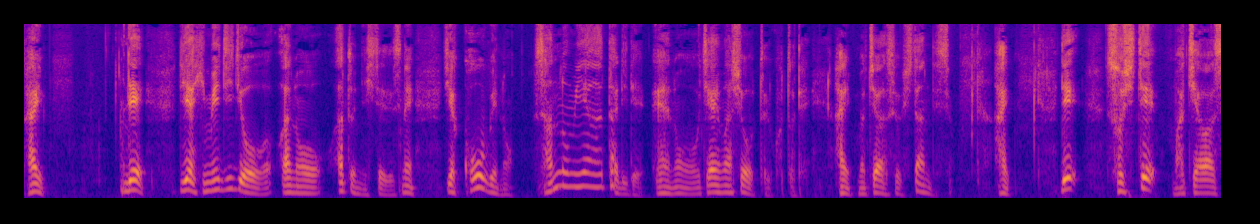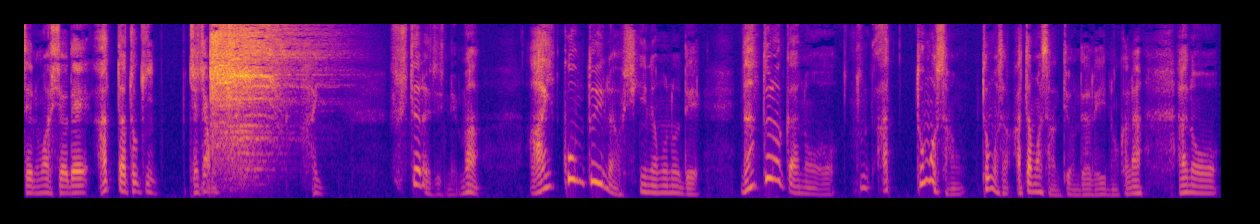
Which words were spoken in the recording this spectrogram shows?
はい。で、じゃあ姫路城を、あの、後にしてですね、じゃあ神戸の三宮あたりで、あの、お茶いましょうということで、はい、待ち合わせをしたんですよ。はい。で、そして待ち合わせの場所で会った時、じゃじゃんはい。そしたらですね、まあ、アイコンというのは不思議なもので、なんとなくあの、あ、ともさん、ともさん、頭さんって呼んだらいいのかな？あの、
